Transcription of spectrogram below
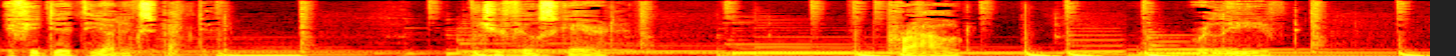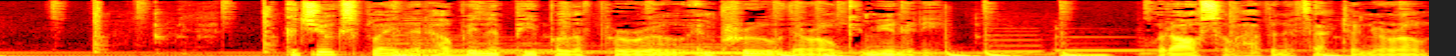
If you did the unexpected? Would you feel scared? Proud? Relieved? Could you explain that helping the people of Peru improve their own community would also have an effect on your own?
